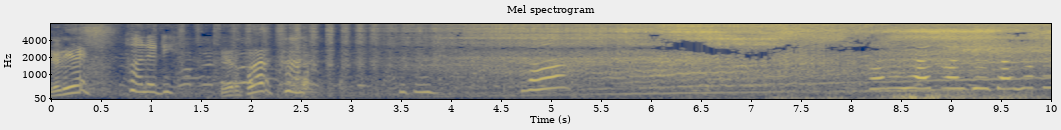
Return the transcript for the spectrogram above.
रेडी हाँ रेडी पैर ऊपर हाँ वाह आसमान की ऊंचाइयों पे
